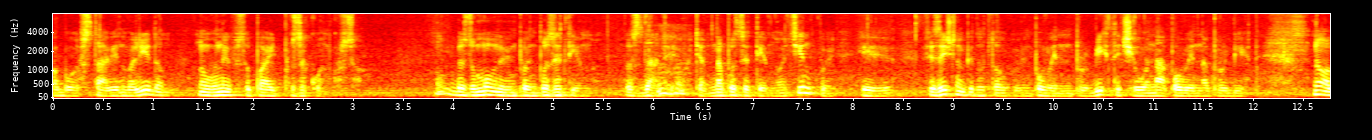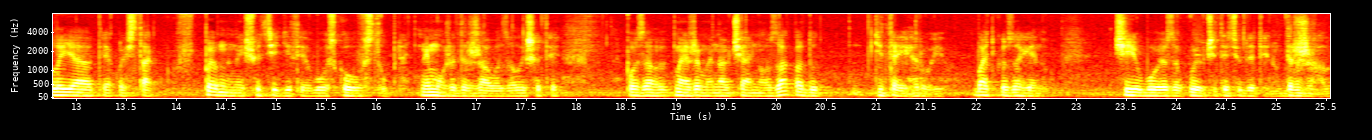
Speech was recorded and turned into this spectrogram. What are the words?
або став інвалідом, ну вони вступають поза конкурсом. Ну, безумовно, він повинен позитивно здати, хоча б на позитивну оцінку і фізичну підготовку він повинен пробігти, чи вона повинна пробігти. Ну, але я от якось так впевнений, що ці діти обов'язково вступлять. Не може держава залишити поза межами навчального закладу дітей героїв. Батько загинув. Чий обов'язок вивчити цю дитину? Держави.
